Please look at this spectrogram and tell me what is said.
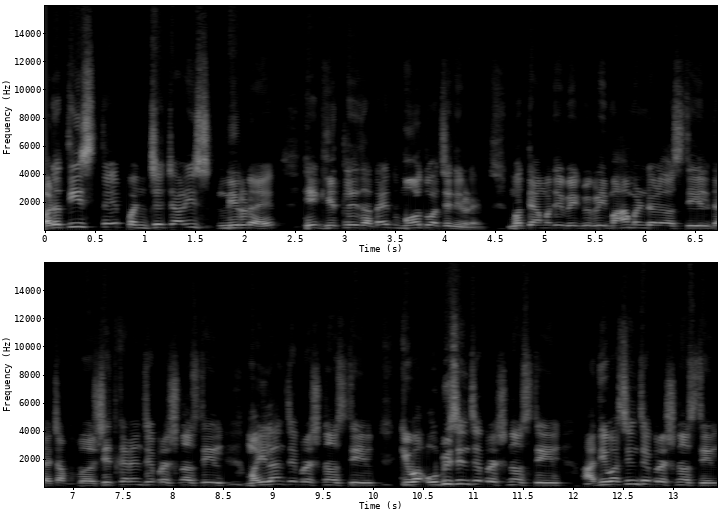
अडतीस ते पंचेचाळीस निर्णय हे घेतले जात आहेत महत्त्वाचे निर्णय. मग त्यामध्ये वेगवेगळी महामंडळं असतील त्याच्या शेतकऱ्यांचे प्रश्न असतील महिलांचे प्रश्न असतील किंवा ओबीसींचे प्रश्न असतील आदिवासींचे प्रश्न असतील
